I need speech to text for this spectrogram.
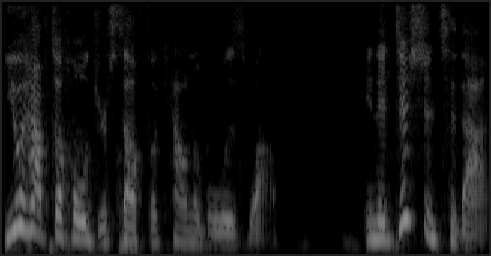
You have to hold yourself accountable as well. In addition to that,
